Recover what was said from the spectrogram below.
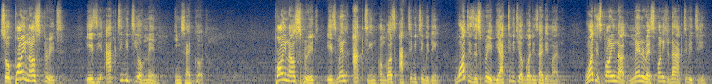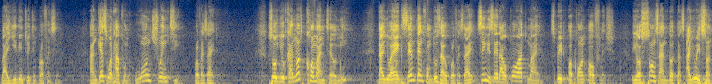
So pouring out spirit is the activity of men inside God. Pouring out spirit is men acting on God's activity within. What is the spirit? The activity of God inside a man. What is pouring out? Men responding to that activity by yielding to it in prophecy. And guess what happened? 120 prophesied. So you cannot come and tell me that you are exempted from those that will prophesy. Since he said, I will pour out my spirit upon all flesh. Your sons and daughters. Are you a son?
